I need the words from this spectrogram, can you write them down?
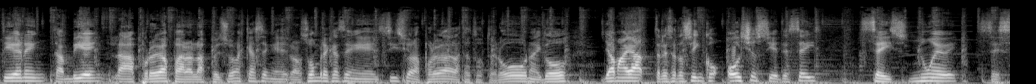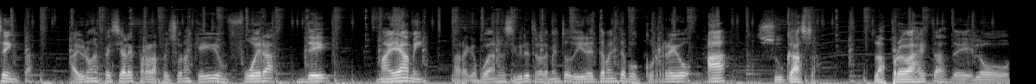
tienen también las pruebas para las personas que hacen, los hombres que hacen ejercicio, las pruebas de la testosterona y todo. Llama ya 305-876-6960. Hay unos especiales para las personas que viven fuera de Miami para que puedan recibir el tratamiento directamente por correo a su casa. Las pruebas estas de lo-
